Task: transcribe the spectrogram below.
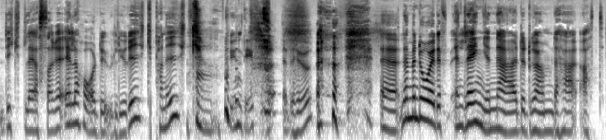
diktläsare eller har du lyrikpanik? Fyndigt. Eller hur? eh, nej, men då är det en länge närd dröm det här att,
